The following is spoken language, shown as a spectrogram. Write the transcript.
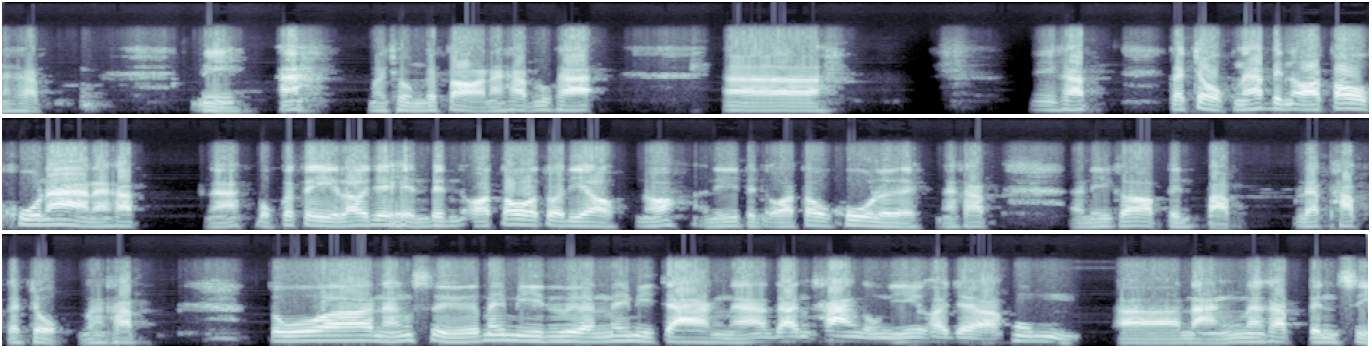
นะครับ นี่อะมาชมกันต่อนะครับ ลูกค้าอ่านี่ครับ กระจกนะเป็นออโต้คู่หน้านะครับนะปกติเราจะเห็นเป็นออโต้ตัวเดียวเนาะอันนี้เป็นออโต้คู่เลยนะครับ อันนี้ก็เป็นปรับ และพับกระจกนะครับ ตัวหนังสือไม่มีเรือนไม่มีจางนะ ด้านข้างตรงนี้เขาจะหุ้มหนังนะครับ เป็นสี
